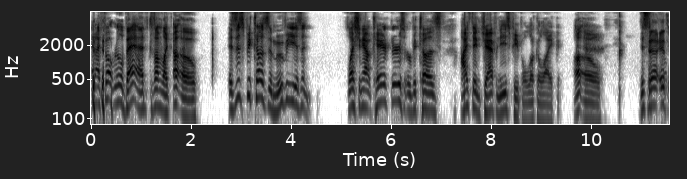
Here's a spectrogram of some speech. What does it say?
and I felt real bad because I'm like, uh oh. Is this because the movie isn't fleshing out characters or because I think Japanese people look alike? Uh oh. This is Yeah, it's-.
